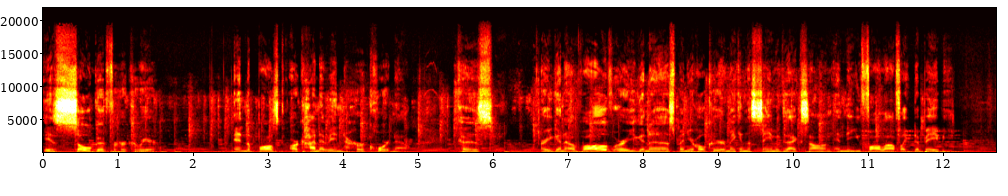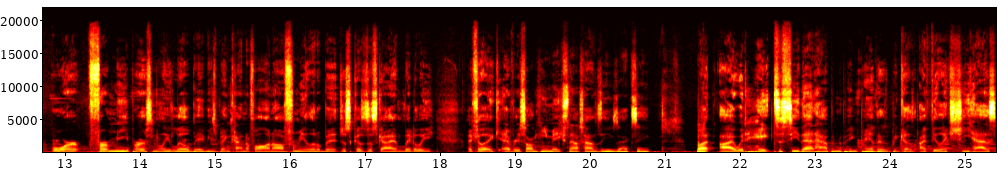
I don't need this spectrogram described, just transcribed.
is so good for her career. And the balls are kind of in her court now. Because are you to evolve or are you to spend your whole career making the same exact song and then you fall off like the baby? Or for me personally, Lil Baby's been kind of falling off for me a little bit just because this guy literally, I feel like every song he makes now sounds the exact same. But I would hate to see that happen to PinkPantheress because I feel like she has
